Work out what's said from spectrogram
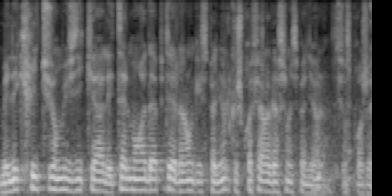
mais l'écriture musicale est tellement adaptée à la langue espagnole que je préfère la version espagnole sur ce projet.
